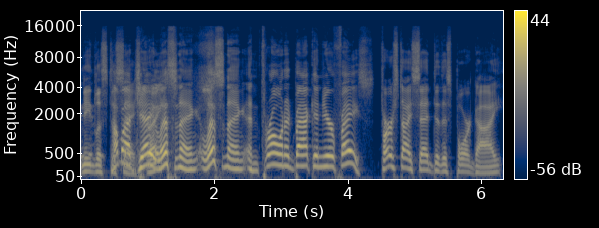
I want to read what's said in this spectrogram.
needless to How say. How about Jay right? listening, listening, and throwing it back in your face? First, I said to this poor guy,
